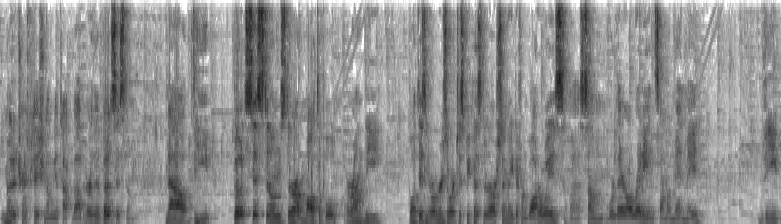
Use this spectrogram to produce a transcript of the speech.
mode of transportation I'm going to talk about are the boat system. Now, the boat systems there are multiple around the Walt Disney World Resort just because there are so many different waterways. Uh, some were there already and some are man-made. The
